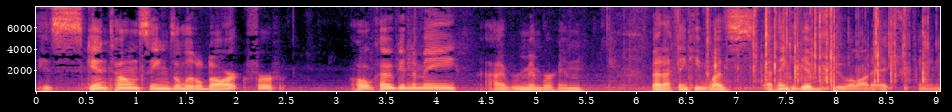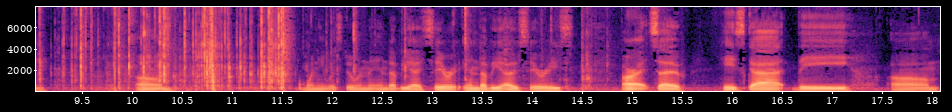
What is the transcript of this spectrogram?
his skin tone seems a little dark for Hulk Hogan to me. I remember him, but I think he was, I think he did do a lot of extra canning um, when he was doing the NWO, seri NWO series. Alright, so he's got the um,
